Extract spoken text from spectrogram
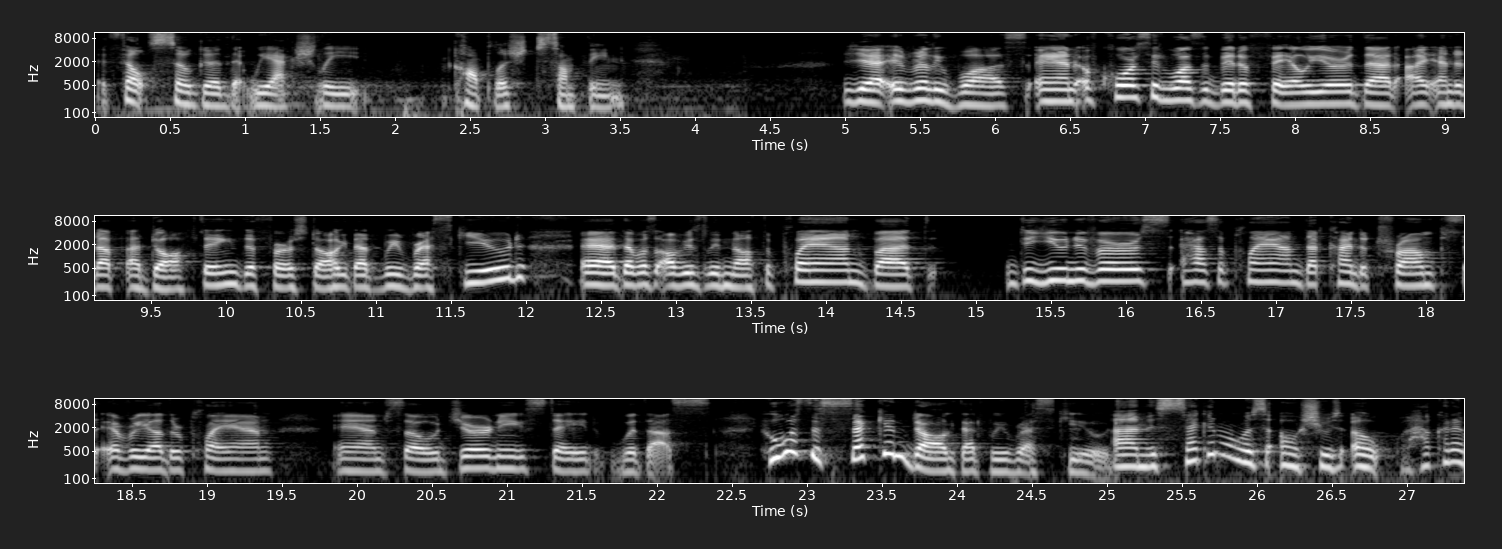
it felt so good that we actually accomplished something. Yeah, it really was. And of course, it was a bit of failure that I ended up adopting the first dog that we rescued. Uh, that was obviously not the plan, but the universe has a plan that kind of trumps every other plan. And so Journey stayed with us. Who was the second dog that we rescued? Um, the second one was oh she was oh how could I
